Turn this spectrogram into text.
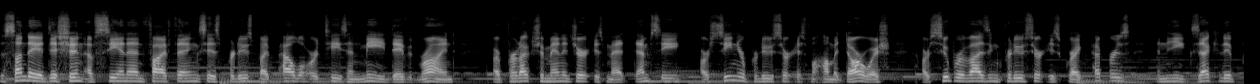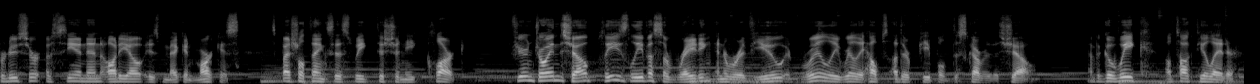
The Sunday edition of CNN 5 Things is produced by Paolo Ortiz and me, David Rind. Our production manager is Matt Dempsey. Our senior producer is Mohammed Darwish. Our supervising producer is Greg Peppers. And the executive producer of CNN Audio is Megan Marcus. Special thanks this week to Shanique Clark. If you're enjoying the show, please leave us a rating and a review. It really, really helps other people discover the show. Have a good week. I'll talk to you later.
